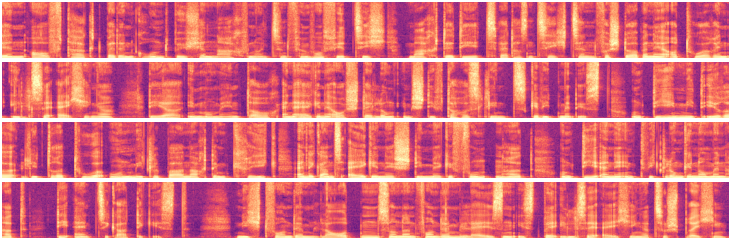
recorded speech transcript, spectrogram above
den Auftakt bei den Grundbüchern nach 1945 machte die 2016 verstorbene Autorin Ilse Eichinger, der im Moment auch eine eigene Ausstellung im Stifterhaus Linz gewidmet ist und die mit ihrer Literatur unmittelbar nach dem Krieg eine ganz eigene Stimme gefunden hat und die eine Entwicklung genommen hat, die einzigartig ist. Nicht von dem Lauten, sondern von dem Leisen ist bei Ilse Eichinger zu sprechen.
